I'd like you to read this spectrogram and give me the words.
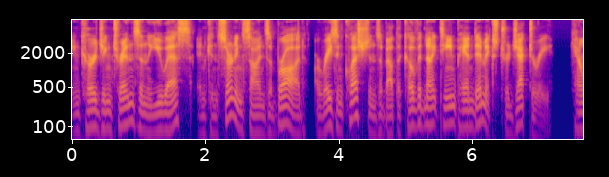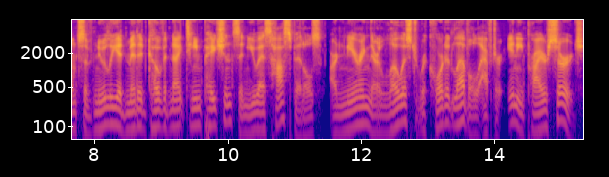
encouraging trends in the U.S. and concerning signs abroad are raising questions about the COVID 19 pandemic's trajectory. Counts of newly admitted COVID 19 patients in U.S. hospitals are nearing their lowest recorded level after any prior surge,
